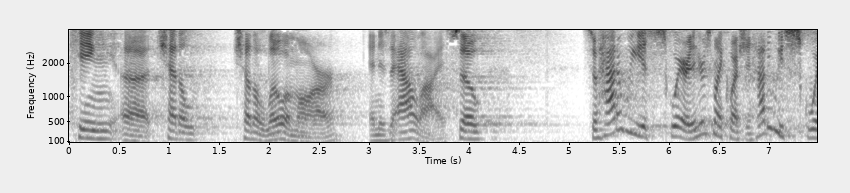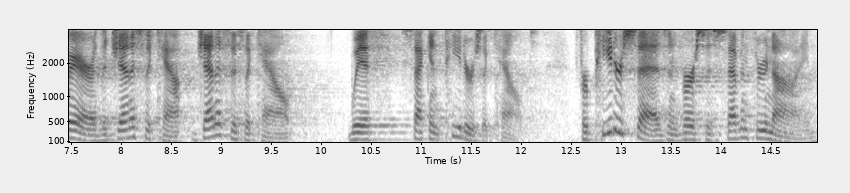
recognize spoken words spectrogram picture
King uh, Chedorlaomer and his allies. So, so how do we square? Here's my question: How do we square the Genesis account, Genesis account with Second Peter's account? For Peter says in verses seven through nine,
